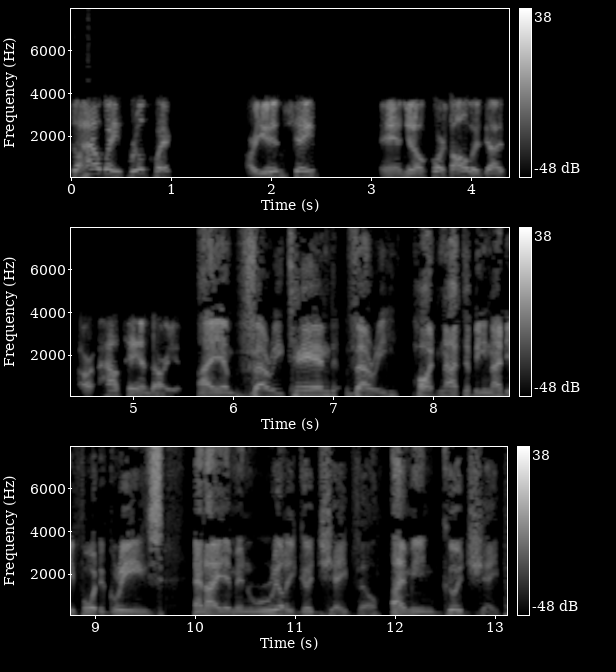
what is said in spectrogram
So, how? Wait, real quick. Are you in shape? And you know, of course, I always got. Are, how tanned are you? I am very tanned, very hard not to be 94 degrees, and I am in really good shape, Phil. I mean, good shape.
